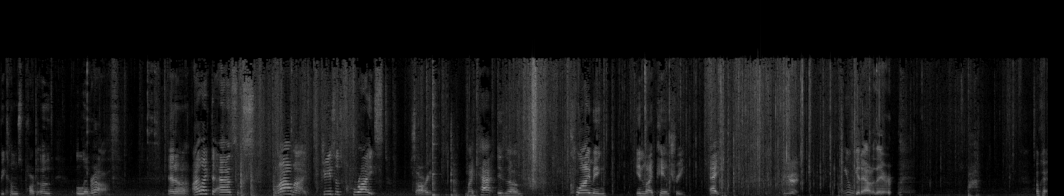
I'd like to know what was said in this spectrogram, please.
becomes part of le broth. And uh, I like to add some Oh my Jesus Christ. Sorry. My cat is um climbing in my pantry. Hey. You get out of there. Okay.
